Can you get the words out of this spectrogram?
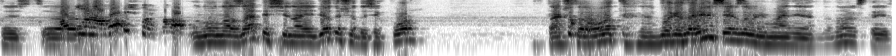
То есть, э, а у нас запись что ли была? Ну, у нас запись, она идет еще до сих пор. Так что вот, благодарим всех за внимание. До новых встреч.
